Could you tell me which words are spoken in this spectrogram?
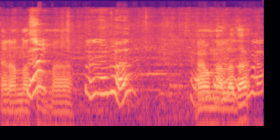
Sen anlasın ha. Ha onlarla da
